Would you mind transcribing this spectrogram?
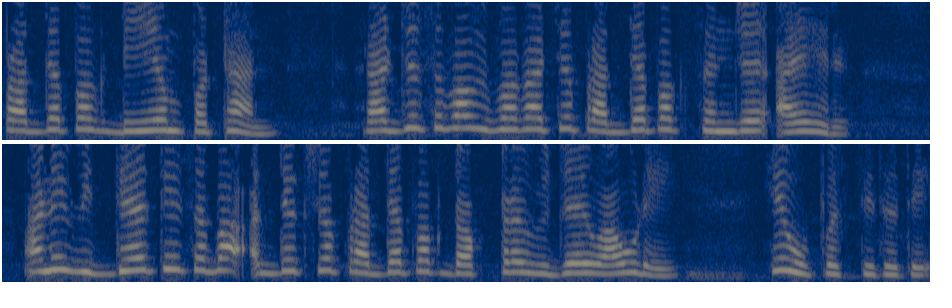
प्राध्यापक डी एम पठाण राज्यसभा विभागाचे प्राध्यापक संजय आहेर आणि विद्यार्थी सभा अध्यक्ष प्राध्यापक डॉक्टर विजय वावडे हे उपस्थित होते.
